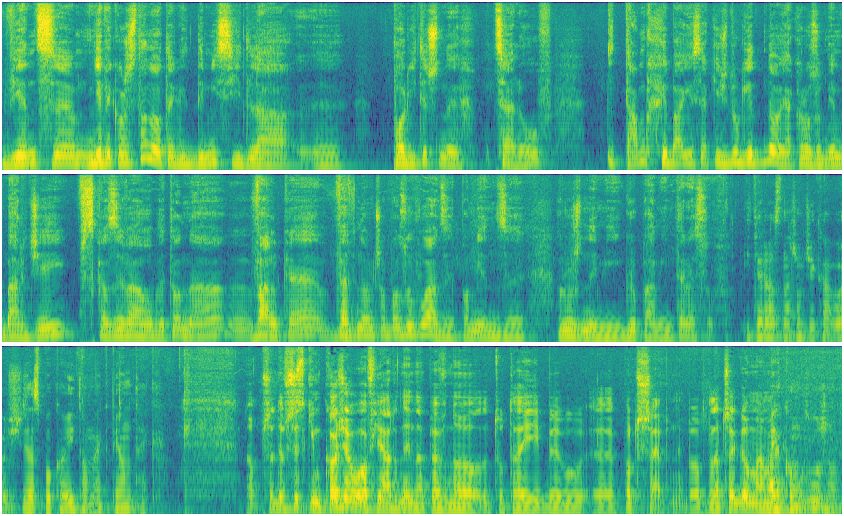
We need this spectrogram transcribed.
Więc e, nie wykorzystano tej dymisji dla e, politycznych celów i tam chyba jest jakieś drugie dno, jak rozumiem, bardziej wskazywałoby to na e, walkę wewnątrz obozu władzy pomiędzy różnymi grupami interesów. I teraz naszą ciekawość zaspokoi Tomek Piątek. No, przede wszystkim kozioł ofiarny na pewno tutaj był e, potrzebny, bo dlaczego mamy... Ale komu złożony?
